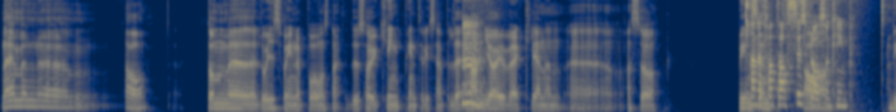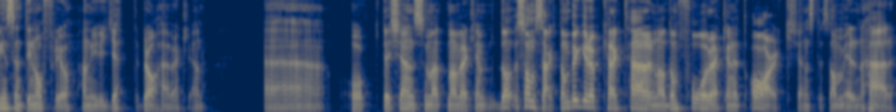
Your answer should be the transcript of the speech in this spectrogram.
nej men uh, ja. Som uh, Louise var inne på, du sa ju Kingpin till exempel. Det, mm. Han gör ju verkligen en, uh, alltså Vincent, Han är fantastiskt bra som Kingpin. Vincent Dinofrio, han är ju jättebra här verkligen. Uh, och det känns som att man verkligen, de, som sagt, de bygger upp karaktärerna och de får verkligen ett ark känns det som i den här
